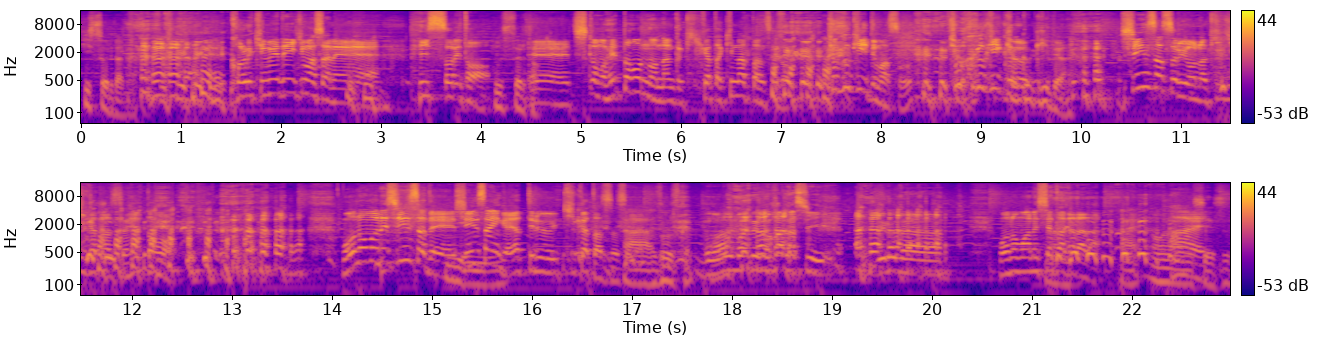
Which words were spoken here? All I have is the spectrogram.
ひっそりとあります。これ決めていきましたね。ひっそりと。ひっそりと。えーしかもヘッドホンのなんか聞き方気になったんですけど 曲聴いてます？曲聴く？曲聞いては 審査するような聞き方ですよヘッドホン。モノマネ審査で審査員がやってる聞き方ですよそれ。ああそうですか。モノマネの話出るなモノマネしてたからだ。はい。お話です、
